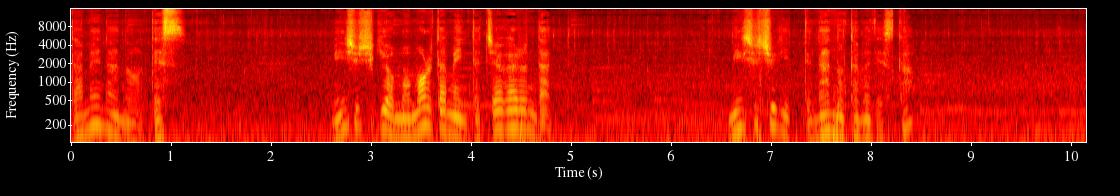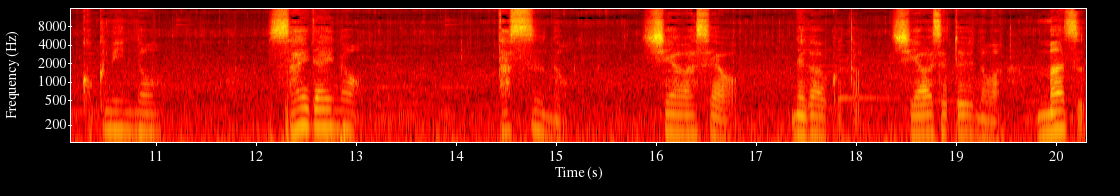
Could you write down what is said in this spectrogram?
ダメなのです。民主主義を守るために立ち上がるんだ民主主義って何のためですか？国民の最大の多数の幸せを願うこと。幸せというのはまず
